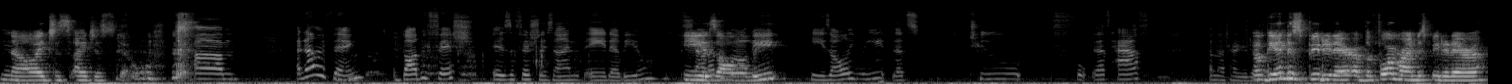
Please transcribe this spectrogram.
No, I just. I just know. Um, another thing, Bobby Fish is officially signed with AEW. he Shout is all Bobby. elite He's all elite. That's two, four, that's half. I'm not trying to do that. of the undisputed era of the former undisputed era.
